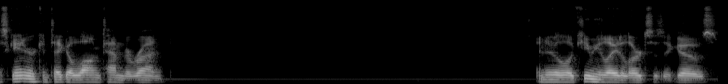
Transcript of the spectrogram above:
The scanner can take a long time to run, and it'll accumulate alerts as it goes.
